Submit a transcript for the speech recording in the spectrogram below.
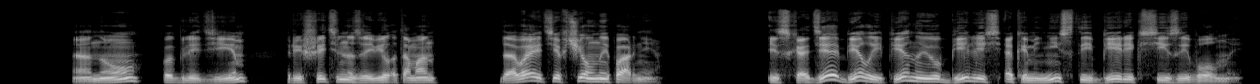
— А ну, поглядим, — решительно заявил атаман. — Давайте в челны, парни. Исходя белой пеною, бились о каменистый берег сизой волны.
